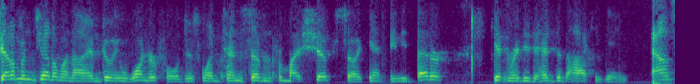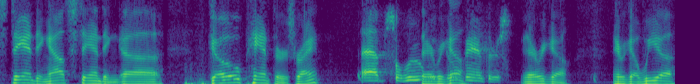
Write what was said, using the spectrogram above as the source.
Gentlemen, gentlemen, I am doing wonderful. Just went 10-7 from my shift, so I can't be any better. Getting ready to head to the hockey game. Outstanding, outstanding. Uh, go Panthers, right? Absolutely. There we go. Panthers. There we go. There we go. We uh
